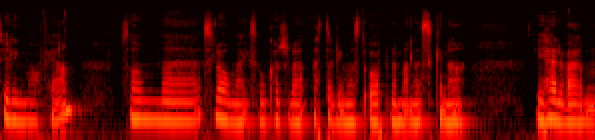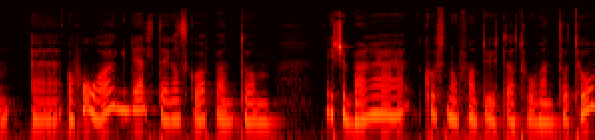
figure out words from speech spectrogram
tvillingmafiaen, som eh, slår meg som kanskje et av de mest åpne menneskene i hele verden. Eh, og hun òg delte ganske åpent om ikke bare hvordan hun fant ut at hun venta to,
